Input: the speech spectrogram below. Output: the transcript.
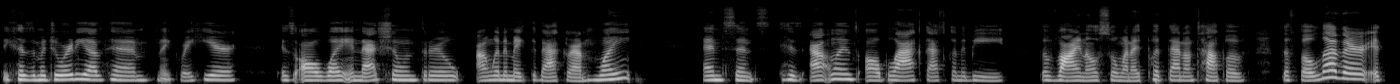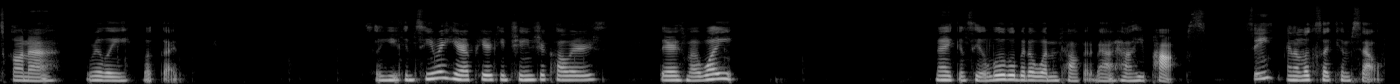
because the majority of him, like right here, is all white and that's showing through. I'm going to make the background white. And since his outline's all black, that's going to be the vinyl. So when I put that on top of the faux leather, it's going to really look good. So you can see right here, up here, you can change your colors. There's my white. Now you can see a little bit of what I'm talking about, how he pops. See? And it looks like himself.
